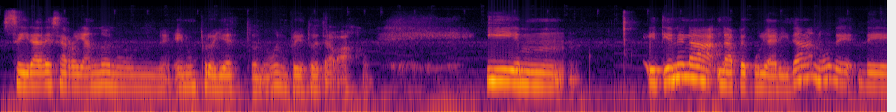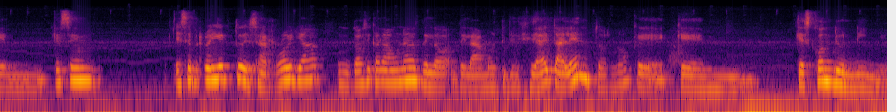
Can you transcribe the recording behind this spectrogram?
se irá desarrollando en un, proyecto, ¿no? en un proyecto de trabajo. Y, mm, tiene la, la peculiaridad ¿no? de, que ese, ese proyecto desarrolla todas y cada una de, lo, de la multiplicidad de talentos ¿no? que, que, que, esconde un niño.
